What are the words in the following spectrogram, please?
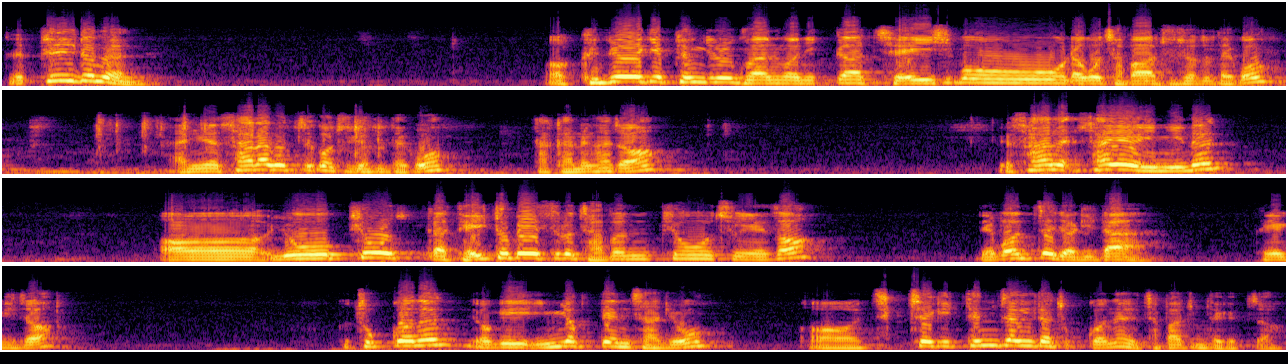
근데 필드는 어, 급여액의 평균을 구하는 거니까 J25라고 잡아주셔도 되고 아니면 4라고 찍어주셔도 되고 다 가능하죠. 사, 사의 의미는 어, 요 표, 그러니까 데이터베이스로 잡은 표 중에서 네 번째 열이다. 그 얘기죠. 그 조건은 여기 입력된 자료, 어, 직책이 팀장이다 조건을 잡아주면 되겠죠.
